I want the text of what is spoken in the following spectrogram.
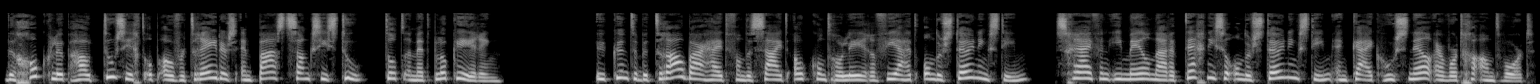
De gokclub houdt toezicht op overtreders en paast sancties toe, tot en met blokkering. U kunt de betrouwbaarheid van de site ook controleren via het ondersteuningsteam. Schrijf een e-mail naar het technische ondersteuningsteam en kijk hoe snel er wordt geantwoord.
